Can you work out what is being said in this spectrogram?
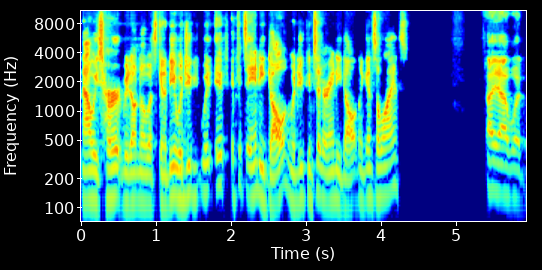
now he's hurt. We don't know what's going to be. Would you, would, if, if it's Andy Dalton, would you consider Andy Dalton against the Lions? I, yeah, I would.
